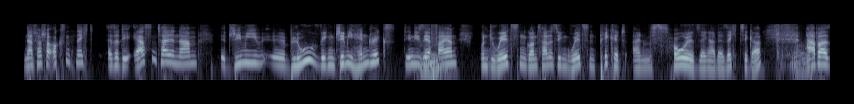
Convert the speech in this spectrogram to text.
Natascha Ochsenknecht, also die ersten Teile nahmen äh, Jimmy äh, Blue wegen Jimi Hendrix, den die mhm. sehr feiern, und Wilson Gonzalez wegen Wilson Pickett, einem Soul-Sänger der 60er. Mhm. Aber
